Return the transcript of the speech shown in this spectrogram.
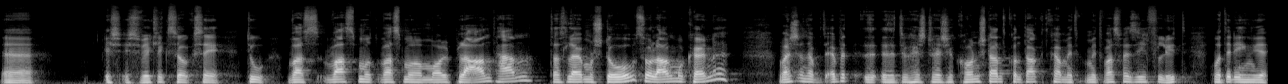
äh, ist ist wirklich so gesehen, du, was, was, wir, was wir mal geplant haben, das lassen wir stehen, solange wir können. Weißt du, aber eben, äh, du, hast, du hast ja konstant Kontakt gehabt mit, mit was weiß ich für Leuten, die dann irgendwie.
